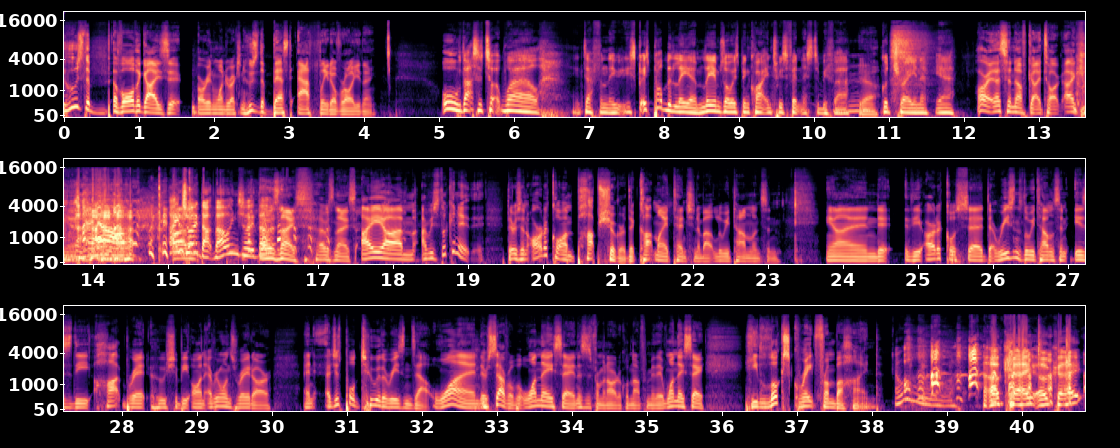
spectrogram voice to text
who's the of all the guys that are in One Direction? Who's the best athlete overall? You think? Oh, that's a t- well, definitely. It's, it's probably Liam. Liam's always been quite into his fitness. To be fair, Yeah. good trainer. Yeah, All right, that's enough guy talk. I can't. I know. I enjoyed that though. I enjoyed That that. was nice. That was nice. I um I was looking at there's an article on Pop Sugar that caught my attention about Louis Tomlinson. And the article said that reasons Louis Tomlinson is the hot Brit who should be on everyone's radar. And I just pulled two of the reasons out. One, there's several, but one they say, and this is from an article, not from me. They, one they say, he looks great from behind. Oh. okay, okay.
